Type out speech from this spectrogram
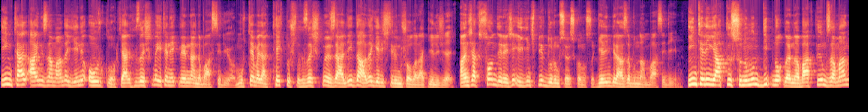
Intel aynı zamanda yeni overclock yani hız aşırtma yeteneklerinden de bahsediyor. Muhtemelen tek tuşlu hız aşırtma özelliği daha da geliştirilmiş olarak gelecek. Ancak son derece ilginç bir durum söz konusu. Gelin biraz da bundan bahsedeyim. Intel'in yaptığı sunumun dipnotlarına baktığım zaman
